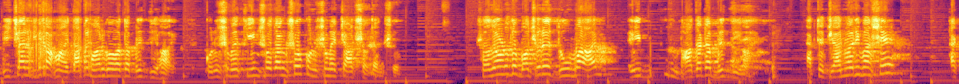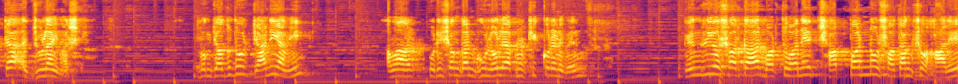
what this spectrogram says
বিচার বিচার হয়, তারপরে মহার্ঘ ভাতা বৃদ্ধি হয়। কোনো সময় তিন শতাংশ, কোনো সময় চার শতাংশ। সাধারণত বছরে দুবার এই ভাতাটা বৃদ্ধি হয়। একটা জানুয়ারি মাসে, একটা জুলাই মাসে। এবং যতদূর জানি আমি আমার পরিসংখ্যান ভুল হলে আপনারা ঠিক করে নেবেন। কেন্দ্রীয় সরকার বর্তমানে ছাপ্পান্ন শতাংশ হারে,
